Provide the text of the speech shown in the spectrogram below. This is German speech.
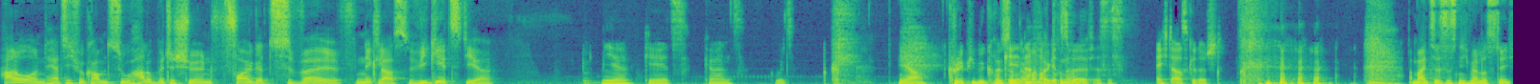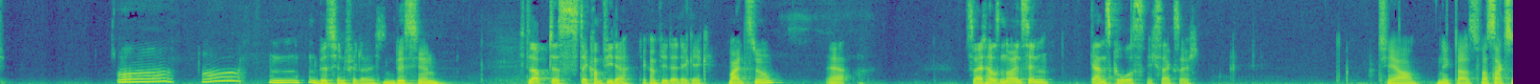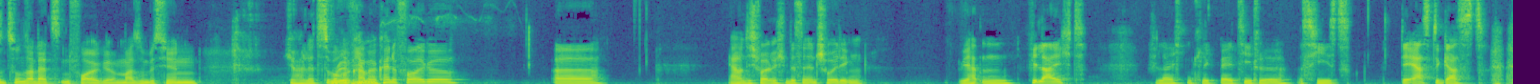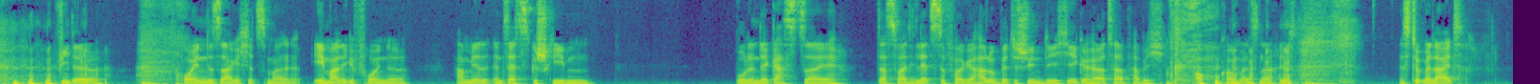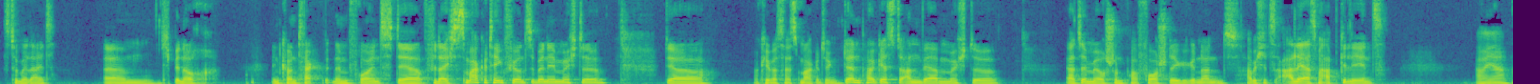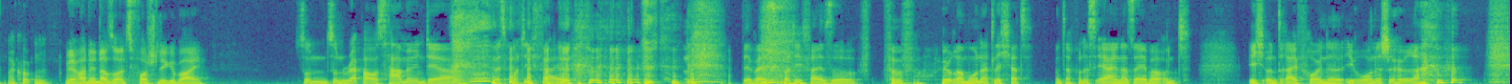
Hallo und herzlich willkommen zu Hallo Bitteschön, Folge 12. Niklas, wie geht's dir? Mir geht's ganz gut. Ja, creepy Begrüßung okay, immer nach noch Folge drin. 12 ist es echt ausgelutscht. Meinst du, ist es nicht mehr lustig? Oh, oh, ein bisschen vielleicht. Ein bisschen. Ich glaube, der kommt wieder. Der kommt wieder, der Gag. Meinst du? Ja. 2019, ganz groß, ich sag's euch. Tja, Niklas, was sagst du zu unserer letzten Folge? Mal so ein bisschen. Ja, letzte Woche Review. kam ja keine Folge. Äh, ja, und ich wollte mich ein bisschen entschuldigen. Wir hatten vielleicht, vielleicht einen Clickbait-Titel. Es hieß, der erste Gast. Viele Freunde, sage ich jetzt mal, ehemalige Freunde, haben mir entsetzt geschrieben, wo denn der Gast sei. Das war die letzte Folge Hallo Bitteschön, die ich je gehört habe, habe ich auch bekommen als Nachricht. Es tut mir leid. Es tut mir leid. Ähm, ich bin auch in Kontakt mit einem Freund, der vielleicht das Marketing für uns übernehmen möchte. Der, okay, was heißt Marketing? Der ein paar Gäste anwerben möchte. Er hatte mir auch schon ein paar Vorschläge genannt. Habe ich jetzt alle erstmal abgelehnt. Aber ja, mal gucken. Wer war denn da so als Vorschläge bei? So ein, so ein Rapper aus Hameln, der bei Spotify, der bei Spotify so fünf Hörer monatlich hat. Und davon ist er einer selber und ich und drei Freunde ironische Hörer.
